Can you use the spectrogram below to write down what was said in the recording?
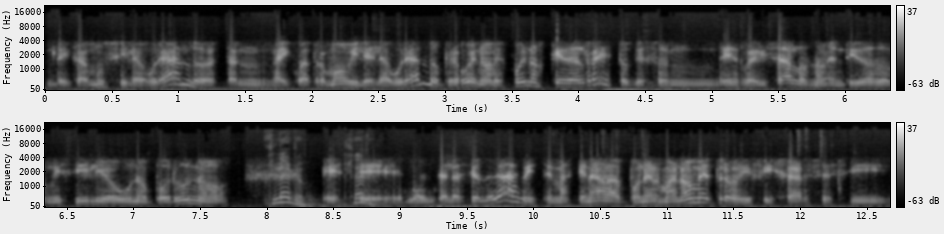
de Camusi laburando, están hay cuatro móviles laburando, pero bueno, después nos queda el resto, que son es revisar los 92 domicilios uno por uno. Claro, este, La instalación de gas, ¿viste? Más que nada poner manómetros y fijarse si,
